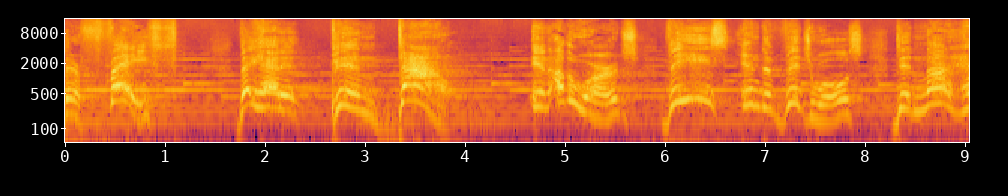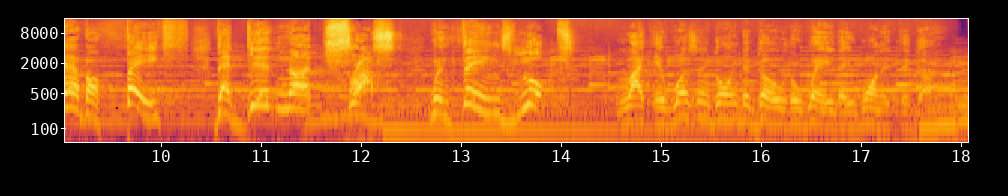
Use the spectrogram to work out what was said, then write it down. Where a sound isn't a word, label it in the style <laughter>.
their faith, they had it pinned down. In other words, these individuals did not have a faith that did not trust when things looked like it wasn't going to go the way they wanted to go.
